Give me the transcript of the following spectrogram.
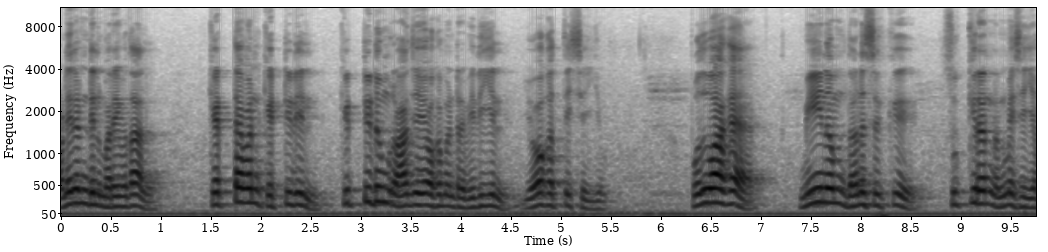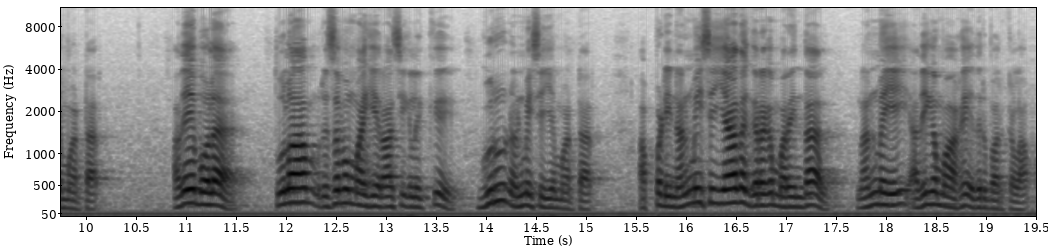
பனிரெண்டில் மறைவதால் கெட்டவன் கெட்டிடில் கிட்டிடும் ராஜயோகம் என்ற விதியில் யோகத்தை செய்யும். பொதுவாக மீனம் தனுசுக்கு சுக்கிரன் நன்மை செய்ய மாட்டார். அதேபோல துலாம் ரிஷபம் ஆகிய ராசிகளுக்கு குரு நன்மை செய்ய மாட்டார். அப்படி நன்மை செய்யாத கிரகம் மறைந்தால் நன்மையை அதிகமாக எதிர்பார்க்கலாம்.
